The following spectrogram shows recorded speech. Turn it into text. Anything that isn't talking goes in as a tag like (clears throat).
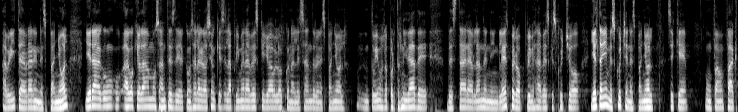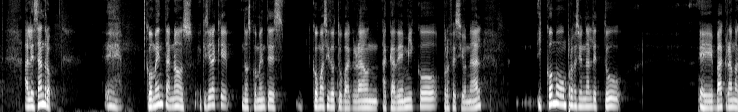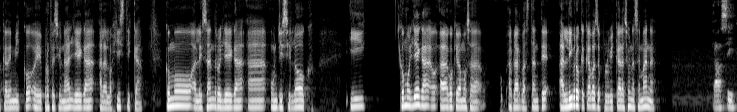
abrirte a hablar en español. Y era algo, algo que hablábamos antes de comenzar la grabación, que es la primera vez que yo hablo con Alessandro en español. Tuvimos la oportunidad de, de, estar hablando en inglés, pero primera vez que escucho, y él también me escucha en español, así que un fun fact. Alessandro, eh, coméntanos, quisiera que nos comentes cómo ha sido tu background académico, profesional, y cómo un profesional de tu eh, background académico eh, profesional llega a la logística? ¿Cómo Alessandro llega a un GCLog? ¿Y cómo llega a algo que vamos a hablar bastante, al libro que acabas de publicar hace una semana? Ah, sí.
